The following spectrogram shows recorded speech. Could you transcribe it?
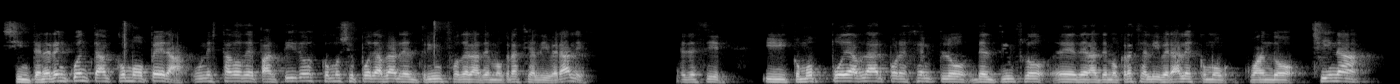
sin tener en cuenta cómo opera un Estado de partidos, ¿cómo se puede hablar del triunfo de las democracias liberales? Es decir, ¿y cómo puede hablar, por ejemplo, del triunfo eh, de las democracias liberales como cuando China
